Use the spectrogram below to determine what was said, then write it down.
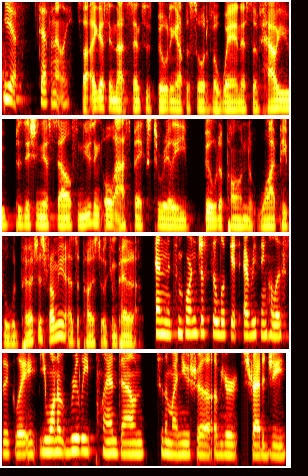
yeah definitely So I guess in that sense is building up a sort of awareness of how you position yourself and using all aspects to really build upon why people would purchase from you as opposed to a competitor. and it's important just to look at everything holistically. You want to really plan down to the minutia of your strategy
